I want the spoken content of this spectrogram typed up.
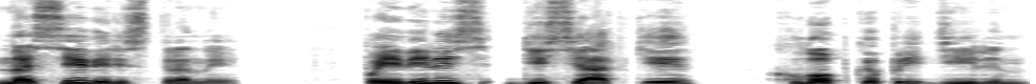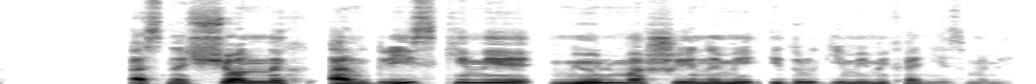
На севере страны появились десятки хлопкопредилен, оснащенных английскими мюль-машинами и другими механизмами.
